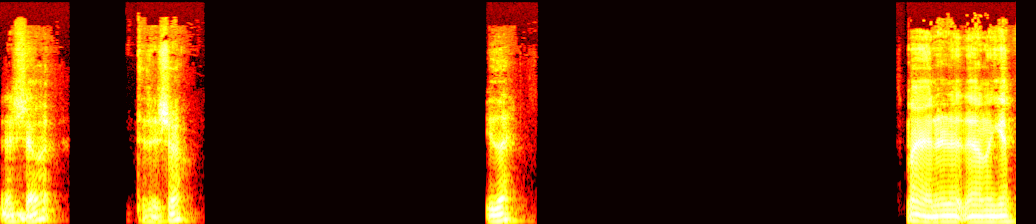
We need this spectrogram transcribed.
Did I show it? Did it show? You there? My internet down again.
